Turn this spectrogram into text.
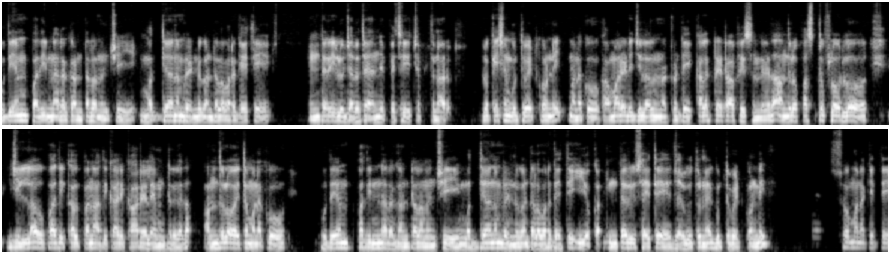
ఉదయం పదిన్నర గంటల నుంచి మధ్యాహ్నం రెండు గంటల వరకు అయితే ఇంటర్వ్యూలు జరుగుతాయని చెప్పేసి చెప్తున్నారు. లొకేషన్ గుర్తుపెట్టుకోండి. మనకు కామారెడ్డి జిల్లాలో ఉన్నటువంటి కలెక్టరేట్ ఆఫీస్ ఉంది కదా అందులో ఫస్ట్ ఫ్లోర్లో జిల్లా ఉపాధి కల్పన అధికారి కార్యాలయం ఉంటుంది కదా అందులో అయితే మనకు ఉదయం పదిన్నర గంటల నుంచి మధ్యాహ్నం రెండు గంటల వరకు అయితే ఈ యొక్క ఇంటర్వ్యూస్ అయితే జరుగుతున్నాయి. గుర్తుపెట్టుకోండి. సో మనకైతే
